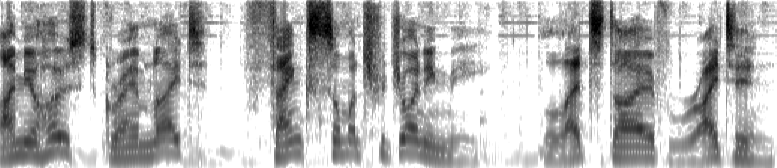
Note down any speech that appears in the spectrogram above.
I'm your host, Graeme Knight. Thanks so much for joining me. Let's dive right in.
